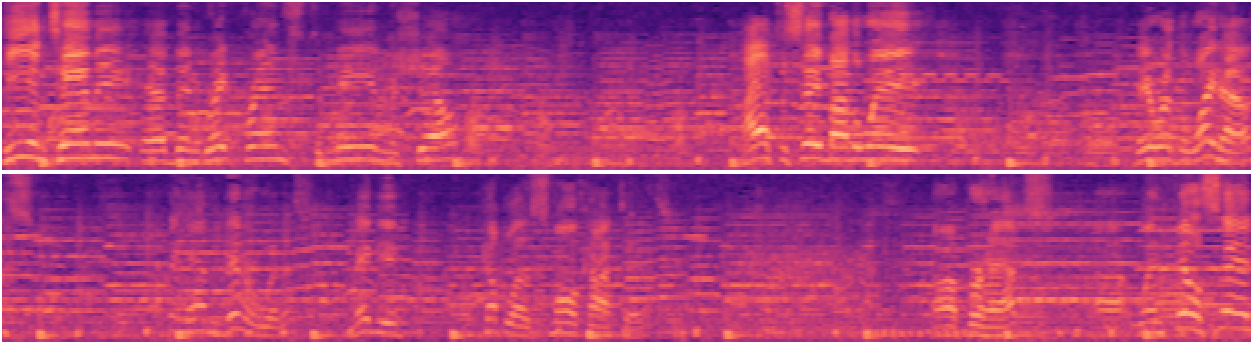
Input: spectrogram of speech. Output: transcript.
He and Tammy have been great friends to me and Michelle. I have to say, by the way, they were at the White House. Think having dinner with us, maybe a couple of small cocktails, uh, perhaps uh, when Phil said,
